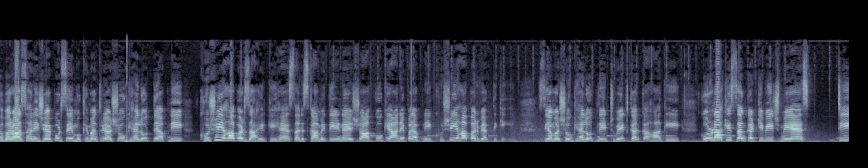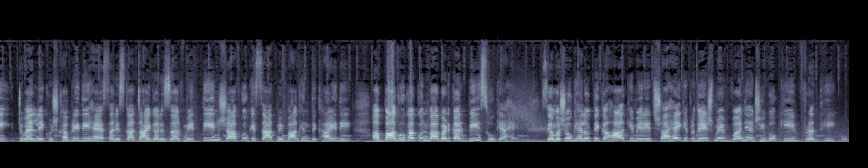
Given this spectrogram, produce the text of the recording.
खबर राजधानी जयपुर से मुख्यमंत्री अशोक गहलोत ने अपनी खुशी यहाँ पर ज़ाहिर की है। सरिस्का में तीन नए शावकों के आने पर अपनी खुशी यहाँ पर व्यक्त की। सीएम अशोक गहलोत ने ट्वीट कर कहा कि कोरोना के संकट के बीच में एस टी ट्वेल्व ने खुशखबरी दी है। सरिस्का टाइगर रिज़र्व में तीन शावकों के साथ में बाघिन दिखाई दी। अब बाघों का कुनबा बढ़कर बीस हो गया है। सीएम अशोक गहलोत ने कहा कि मेरी इच्छा है कि प्रदेश में वन्य जीवों की वृद्धि हो।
